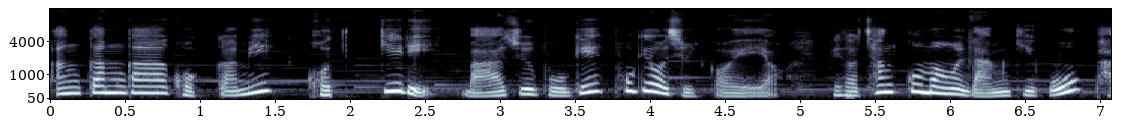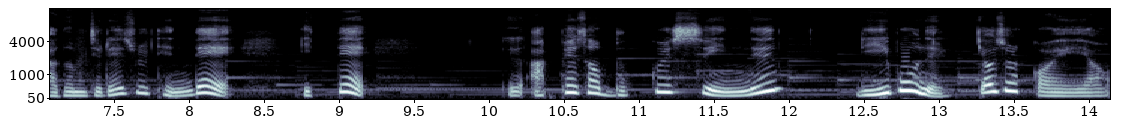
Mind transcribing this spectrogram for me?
안감과 겉감이 겉길이 마주보게 포개어질 거예요. 그래서 창구멍을 남기고 박음질 해줄 텐데 이때 앞에서 묶을 수 있는 리본을 껴줄 거예요.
